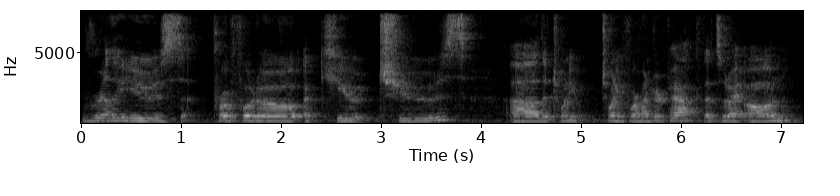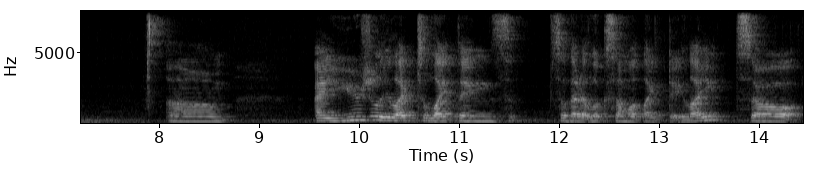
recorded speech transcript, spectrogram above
really use Profoto Acute2s, uh, the 20, 2400 pack, that's what I own. Um, I usually like to light things so that it looks somewhat like daylight. So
